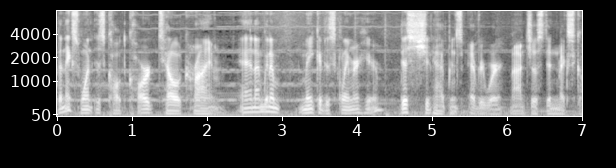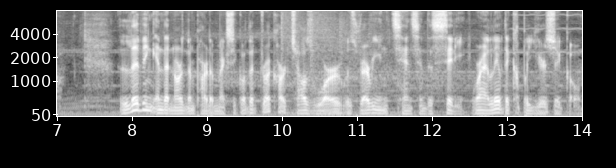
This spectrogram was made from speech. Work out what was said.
The next one is called Cartel Crime. And I'm going to make a disclaimer here. This shit happens everywhere, not just in Mexico. Living in the northern part of Mexico, the drug cartel's war was very intense in the city where I lived a couple years ago.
